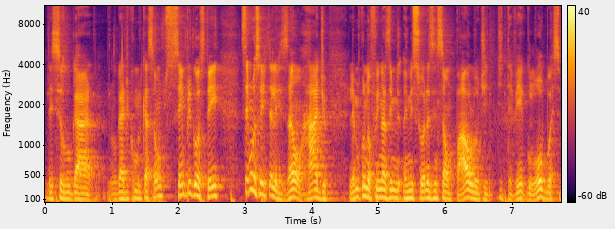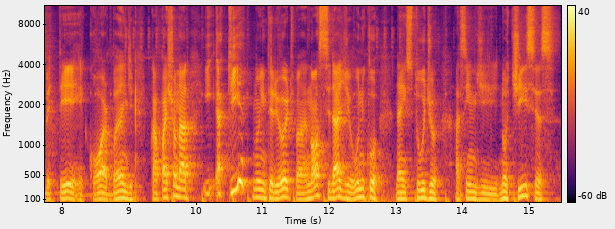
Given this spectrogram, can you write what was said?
desse lugar, lugar de comunicação, sempre gostei. Sempre gostei de televisão, rádio. Eu lembro quando eu fui nas emi- emissoras em São Paulo, de, de TV Globo, SBT, Record, Band, ficava apaixonado. E aqui no interior, tipo, a nossa cidade, o único né, estúdio, assim, de notícias,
